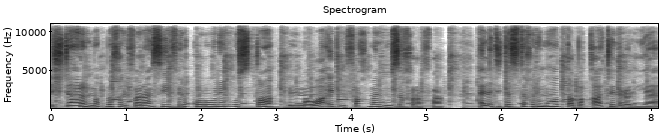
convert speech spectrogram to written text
اشتهر المطبخ الفرنسي في القرون الوسطى بالموائد الفخمة المزخرفة التي تستخدمها الطبقات العليا.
